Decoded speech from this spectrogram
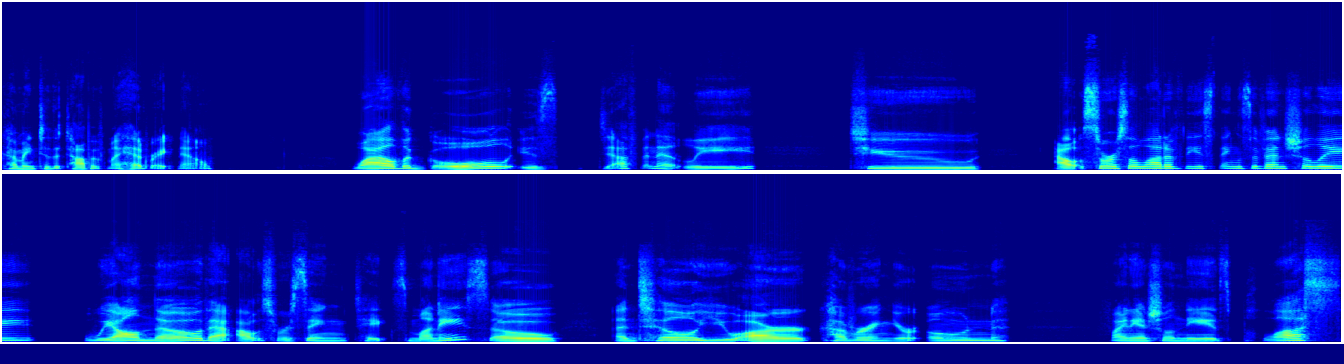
coming to the top of my head right now. While the goal is definitely to outsource a lot of these things eventually, we all know that outsourcing takes money. So until you are covering your own financial needs plus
